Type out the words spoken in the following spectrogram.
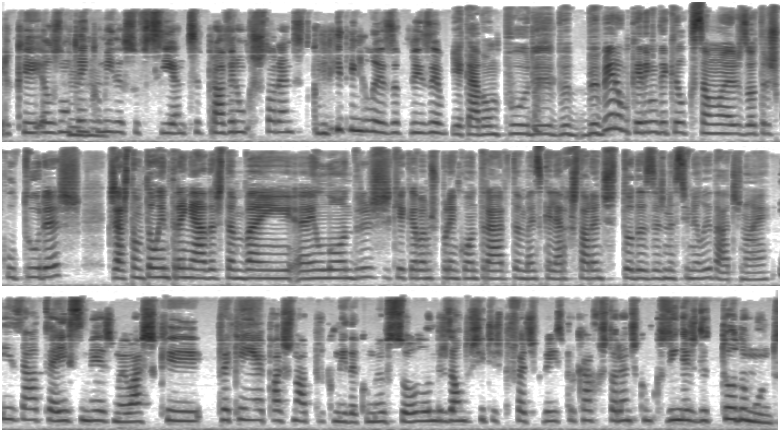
Porque eles não têm Uhum. comida suficiente para haver um restaurante de comida inglesa, por exemplo. E acabam por eh, be- beber um bocadinho daquilo que são as outras culturas que já estão tão entranhadas também eh, em Londres que acabamos por encontrar também, se calhar, restaurantes de todas as nacionalidades, não é? Exato, é isso mesmo. Eu acho que para quem é apaixonado por comida como eu sou, Londres é um dos sítios perfeitos para isso, porque há restaurantes com cozinhas de todo o mundo,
